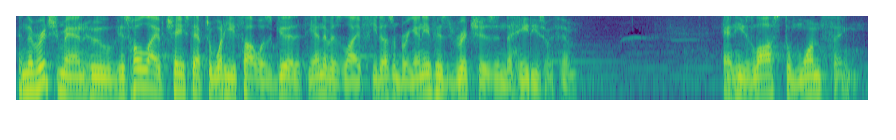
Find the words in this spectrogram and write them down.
And the rich man who his whole life chased after what he thought was good, at the end of his life, he doesn't bring any of his riches into Hades with him and he's lost the one thing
